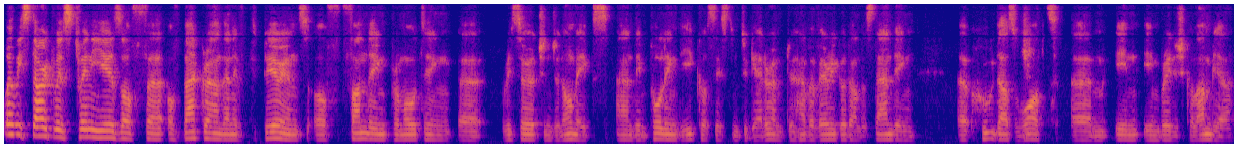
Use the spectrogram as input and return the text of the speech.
Well, we start with 20 years of, uh, of background and experience of funding, promoting uh, research in genomics, and in pulling the ecosystem together and to have a very good understanding uh, who does what um, in in British Columbia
